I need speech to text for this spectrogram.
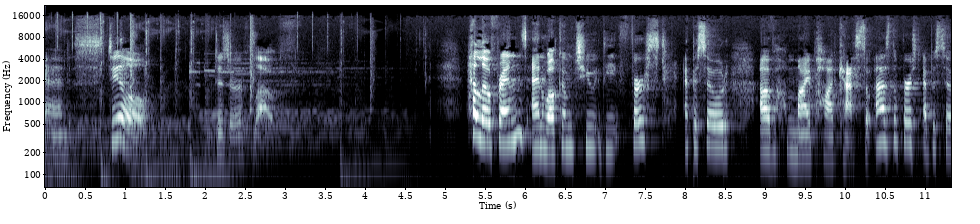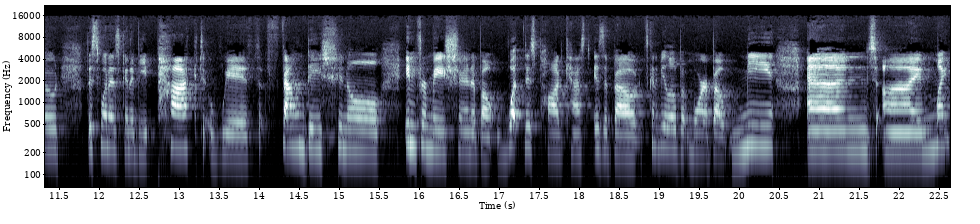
and still deserve love. Hello, friends, and welcome to the first episode of my podcast. So, as the first episode, this one is going to be packed with foundational information about what this podcast is about. It's going to be a little bit more about me, and I might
